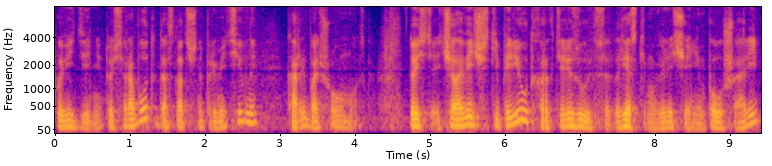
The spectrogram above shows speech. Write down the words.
поведения. То есть работа достаточно примитивной, коры большого мозга. То есть человеческий период характеризуется резким увеличением полушарий,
